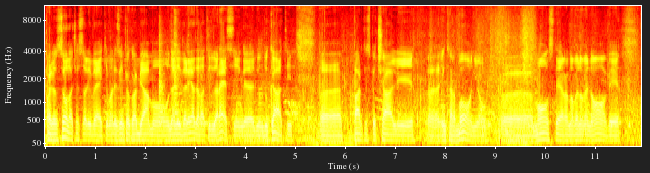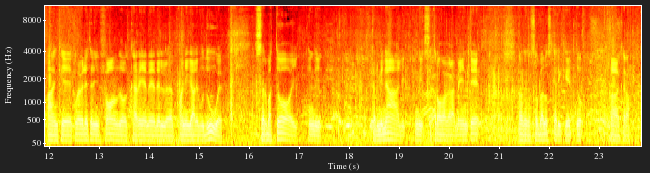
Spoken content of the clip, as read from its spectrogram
poi non solo accessori vecchi, ma ad esempio qua abbiamo una livrea della T2 Racing eh, di un Ducati, eh, parti speciali eh, in carbonio, eh, Monster 999, anche come vedete lì in fondo carene del Panigale V2, serbatoi, quindi terminali, quindi si trova veramente, guardate questo bello scarichetto acra.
